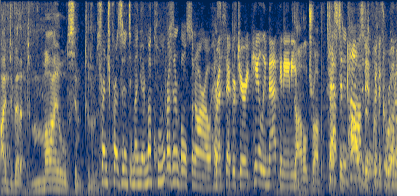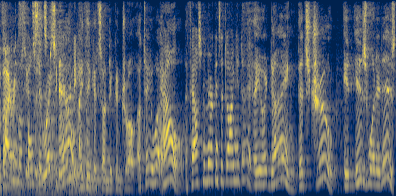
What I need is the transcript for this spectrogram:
I've developed mild symptoms. French President Emmanuel Macron. President Bolsonaro has. Press Secretary Kayleigh McEnany. Donald Trump tested, tested positive for the coronavirus. false sense of security. I think it's under control. I'll tell you what. How? A thousand Americans are dying a day. They are dying. That's true. It is what it is.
